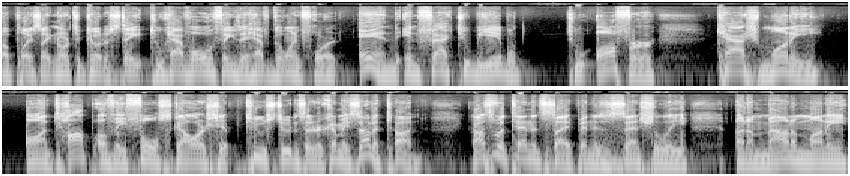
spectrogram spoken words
a place like North Dakota State to have all the things they have going for it, and in fact to be able to offer cash money on top of a full scholarship to students that are coming, it's not a ton. Cost of attendance stipend is essentially an amount of money,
